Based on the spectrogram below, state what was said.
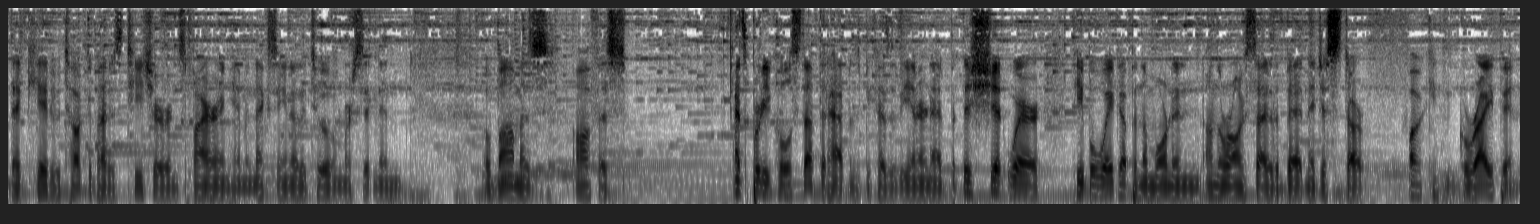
that kid who talked about his teacher inspiring him, and next thing you know, the two of them are sitting in Obama's office. That's pretty cool stuff that happens because of the internet. But this shit where people wake up in the morning on the wrong side of the bed and they just start fucking griping,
